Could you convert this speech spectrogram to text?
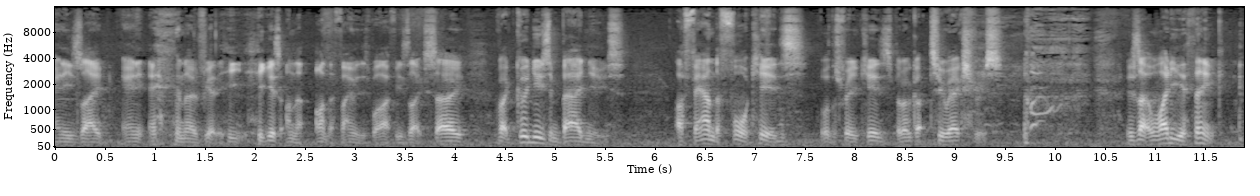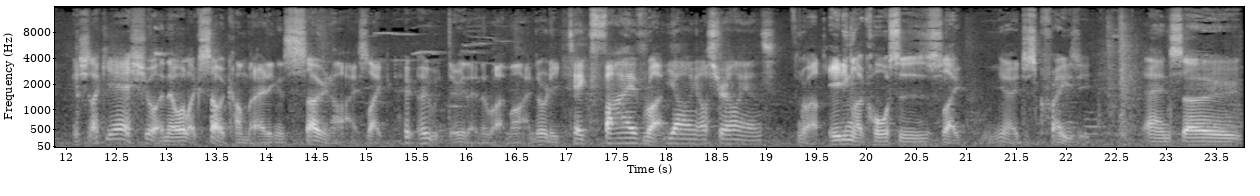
And he's like, and, and I forget, he, he gets on the on the phone with his wife. He's like, so, like, good news and bad news. I found the four kids, or the three kids, but I've got two extras. He's like, what do you think? And she's like, yeah, sure. And they were like so accommodating and so nice. Like, who, who would do that in the right mind? Already, Take five Right. young Australians. right, eating like horses, like you know, just crazy. And so,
